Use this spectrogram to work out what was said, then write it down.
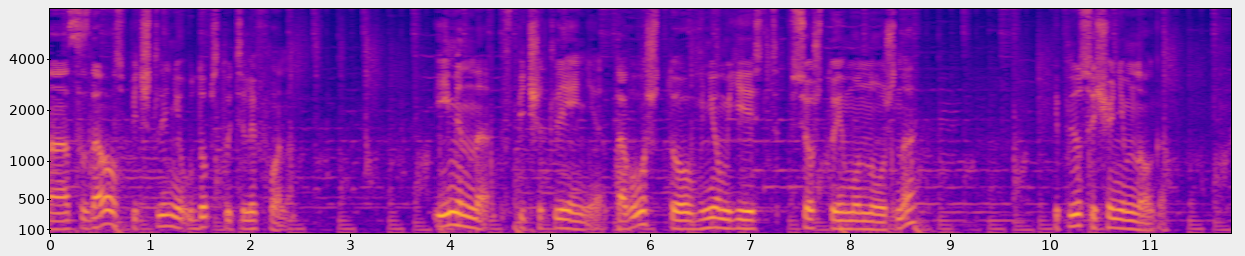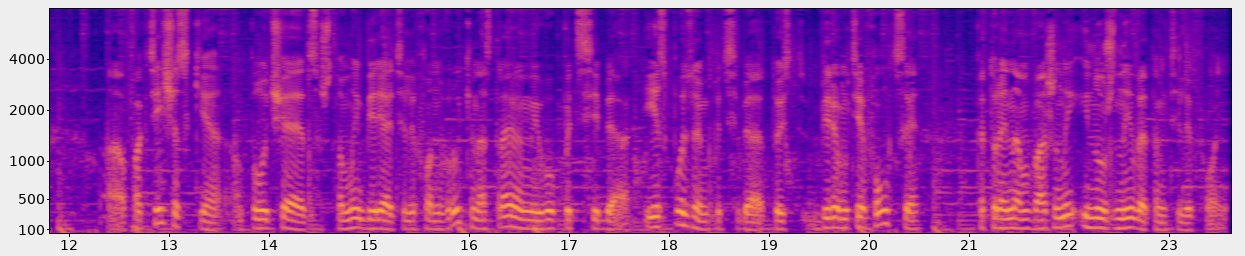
а, создавалось впечатление удобства телефона. Именно впечатление того, что в нем есть все, что ему нужно, и плюс еще немного. А, фактически получается, что мы, беря телефон в руки, настраиваем его под себя и используем под себя. То есть берем те функции, которые нам важны и нужны в этом телефоне.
